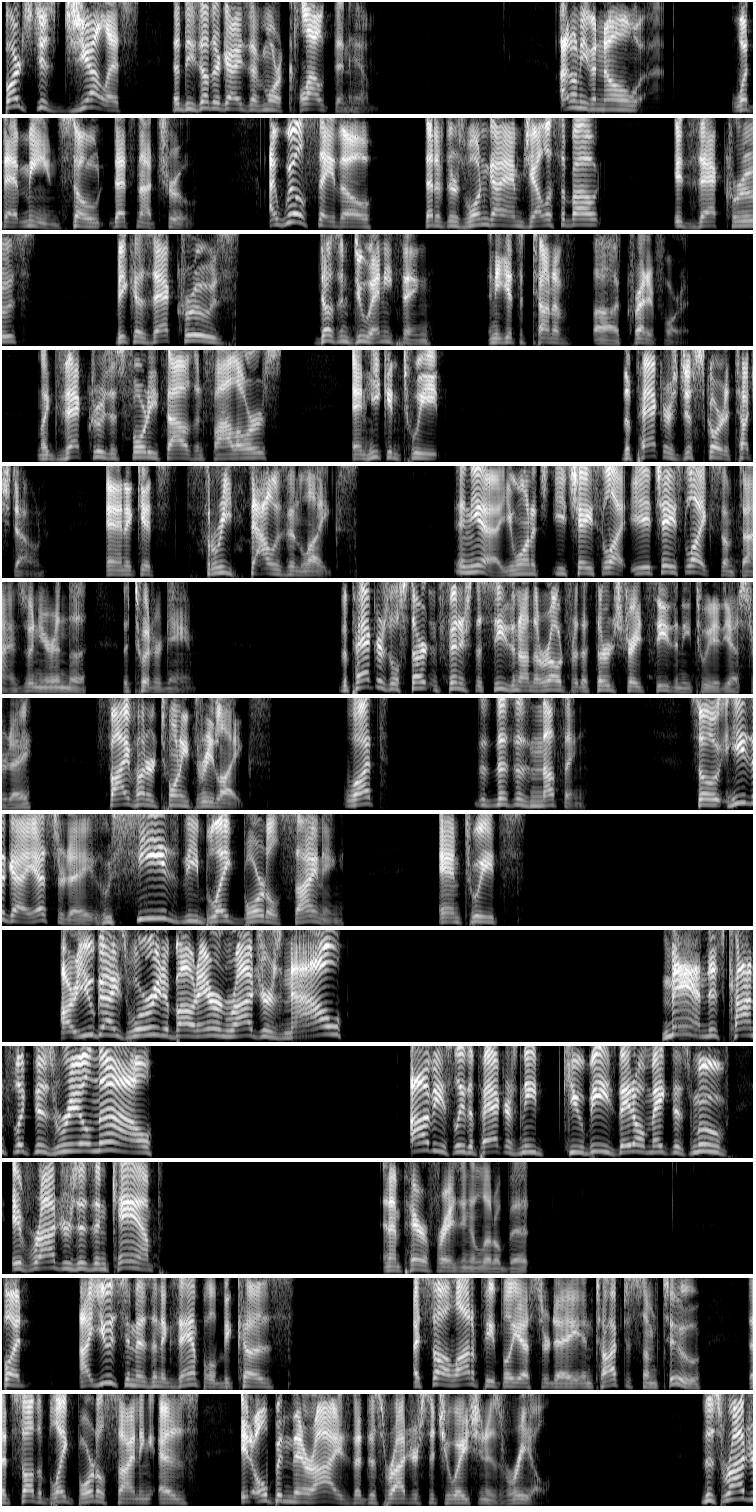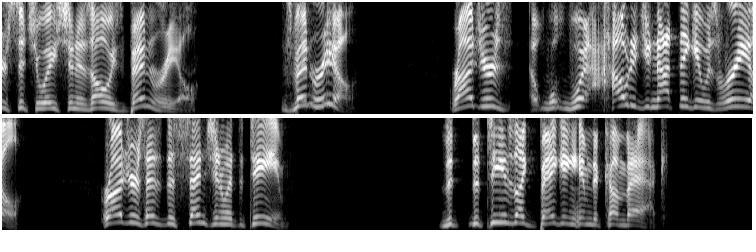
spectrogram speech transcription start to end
Bart's just jealous that these other guys have more clout than him. I don't even know what that means, so that's not true. I will say though that if there's one guy I'm jealous about, it's Zach Kruse because Zach Kruse doesn't do anything and he gets a ton of uh, credit for it. Like Zach Kruse has 40,000 followers and he can tweet, the Packers just scored a touchdown and it gets 3,000 likes. And yeah, you want to you chase like you chase likes sometimes when you're in the the Twitter game. The Packers will start and finish the season on the road for the third straight season, he tweeted yesterday. 523 likes. What? This, is nothing. So he's a guy yesterday who sees the Blake Bortles signing and tweets, Are you guys worried about Aaron Rodgers now? Man, this conflict is real now. Obviously, the Packers need QBs. They don't make this move if Rodgers is in camp, and I'm paraphrasing a little bit, but I use him as an example because I saw a lot of people yesterday and talked to some too that saw the Blake Bortles signing as it opened their eyes that this Rodgers situation is real. This Rodgers situation has always been real. It's been real. Rodgers, uh, wh- wh- how did you not think it was real? Rodgers has dissension with the team. The the team's like begging him to come back.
